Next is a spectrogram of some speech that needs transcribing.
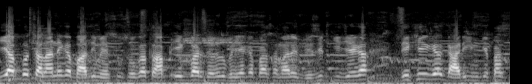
ये आपको चलाने के बाद ही महसूस होगा तो आप एक बार ज़रूर भैया के पास हमारे विज़िट कीजिएगा। देखिएगा, गाड़ी इनके पास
